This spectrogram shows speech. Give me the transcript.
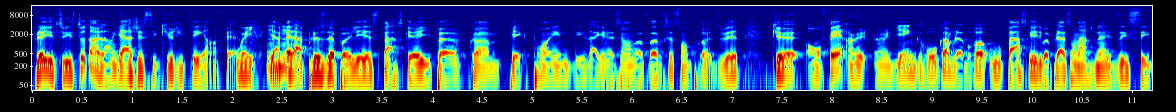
Puis là, ils utilisent tout un langage de sécurité, en fait. Oui. Ils appellent Mhm. À plus de police parce qu'ils peuvent comme pick-point des agressions homophobes qui se sont produites, qu'on fait un, un lien gros comme le bras où parce qu'il y a des populations marginalisées, ces,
